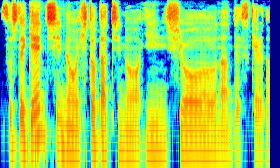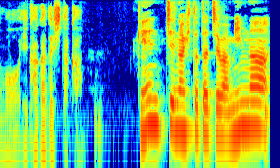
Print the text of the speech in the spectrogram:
そして現地の人たちの印象なんですけれども、いかがでしたか？現地の人たちはみんな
